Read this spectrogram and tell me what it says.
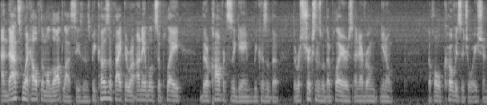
And that's what helped them a lot last season is because of the fact they were unable to play their conference league game because of the, the restrictions with their players and everyone, you know, the whole COVID situation.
